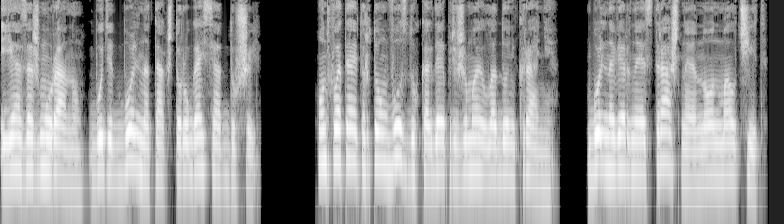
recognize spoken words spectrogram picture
я зажму рану. Будет больно так, что ругайся от души». Он хватает ртом воздух, когда я прижимаю ладонь к ране. Боль, наверное, страшная, но он молчит.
